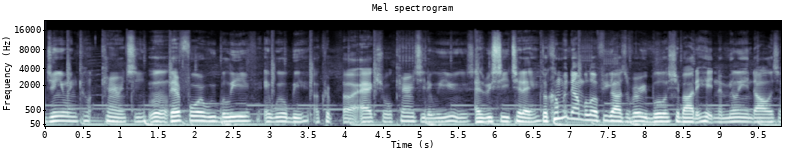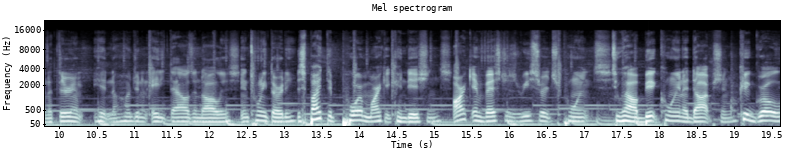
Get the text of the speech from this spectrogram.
genuine currency, well, therefore we believe it will be a uh, actual currency that we use as we see today. So comment down below if you guys are very bullish about it hitting a million dollars and Ethereum hitting $180,000 in 2030. Despite the poor market conditions, ARK Investors research points to how Bitcoin adoption could grow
